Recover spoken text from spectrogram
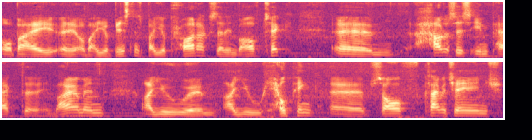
or by uh, or by your business, by your products that involve tech. How does this impact the environment? Are you are you helping uh, solve climate change?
